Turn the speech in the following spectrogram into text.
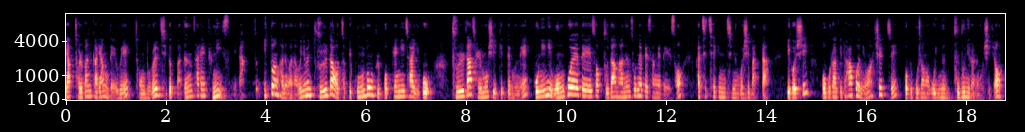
약 절반가량 내외 정도를 지급받은 사례 등이 있습니다. 이 또한 가능하다. 왜냐하면 둘 다 어차피 공동 불법 행위자이고 둘 다 잘못이 있기 때문에 본인이 원고에 대해서 부담하는 손해배상에 대해서 같이 책임지는 것이 맞다. 이것이 억울하기도 하거니와 실제 법이 보장하고 있는 부분이라는 것이죠.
